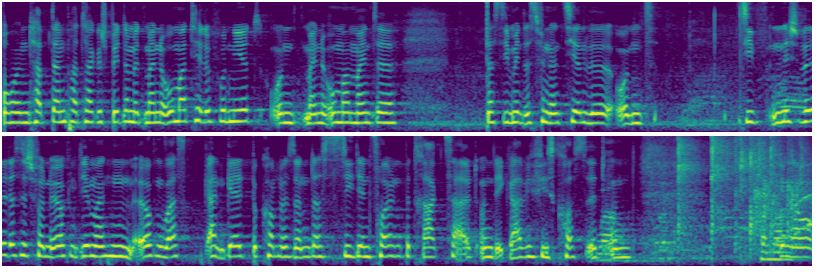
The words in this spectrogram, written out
Und habe dann ein paar Tage später mit meiner Oma telefoniert und meine Oma meinte, dass sie mir das finanzieren will und sie nicht will, dass ich von irgendjemandem irgendwas an Geld bekomme, sondern dass sie den vollen Betrag zahlt und egal wie viel es kostet. Wow. Und genau.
